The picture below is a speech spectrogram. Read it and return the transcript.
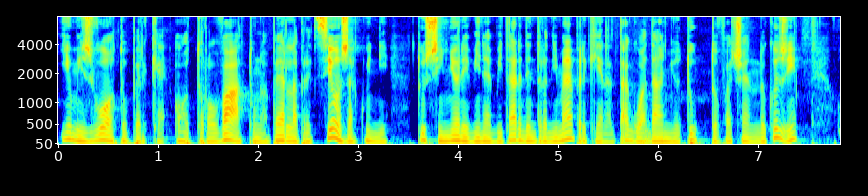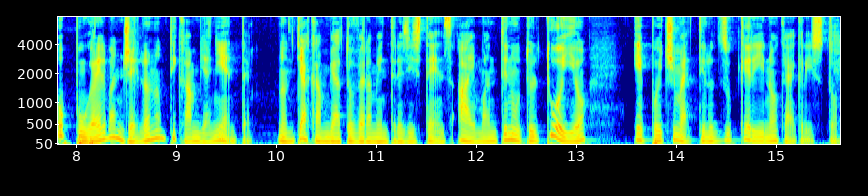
io mi svuoto perché ho trovato una perla preziosa, quindi tu Signore vieni a abitare dentro di me perché in realtà guadagno tutto facendo così, oppure il Vangelo non ti cambia niente, non ti ha cambiato veramente l'esistenza, hai mantenuto il tuo io e poi ci metti lo zuccherino che è Cristo.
